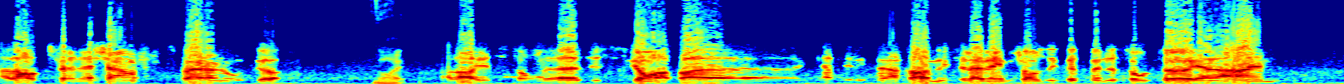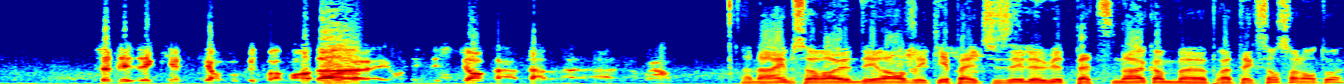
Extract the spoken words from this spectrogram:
Alors, tu fais un échange, tu perds un autre gars. Ouais. Alors, il y a toutes sortes de décisions à faire euh, quand tu es les sénateurs, mais c'est la même chose écoute Minnesota et Anaheim. Toutes les équipes qui ont beaucoup de profondeur et ont des décisions à, à. Anaheim sera une des rares équipes à utiliser le 8 patineur comme euh, protection, selon toi?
